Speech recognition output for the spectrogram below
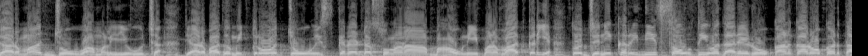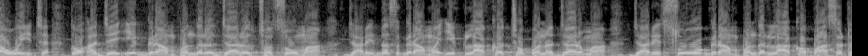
હજારમાં જોવા મળી રહ્યું છે. ત્યારબાદ મિત્રો, ચોવીસ કેરેટ સોનાના ભાવની પણ વાત કરીએ, તો જેની ખરીદી સૌથી વધારે રોકાણકારો કરતા હોય છે, તો આજે એક ગ્રામ પંદર હજાર છસોમાં, જ્યારે દસ ગ્રામ એક લાખ છપ્પન હજારમાં, જ્યારે સો ગ્રામ પંદર લાખ પાસઠ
